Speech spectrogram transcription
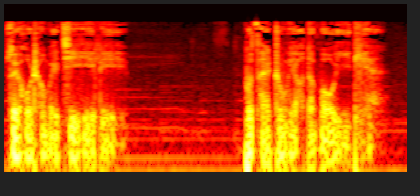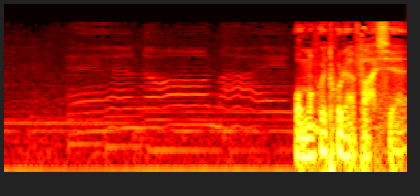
最后成为记忆里不再重要的某一天。我们会突然发现，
